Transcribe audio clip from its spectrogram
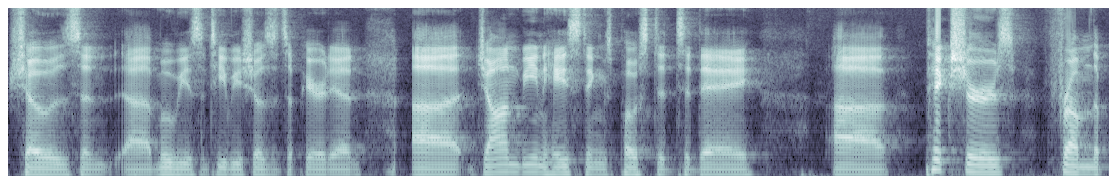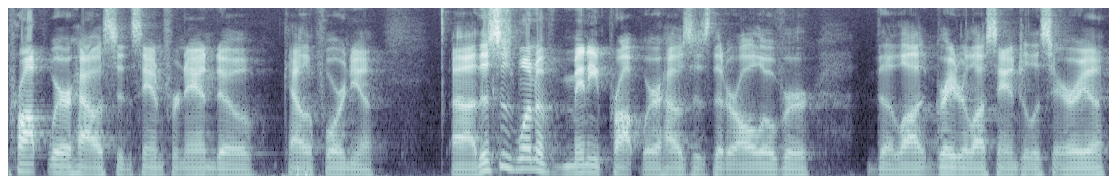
shows and uh, movies and TV shows it's appeared in. Uh, John Bean Hastings posted today uh, pictures from the prop warehouse in San Fernando, California. Uh, this is one of many prop warehouses that are all over the Lo- greater Los Angeles area.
